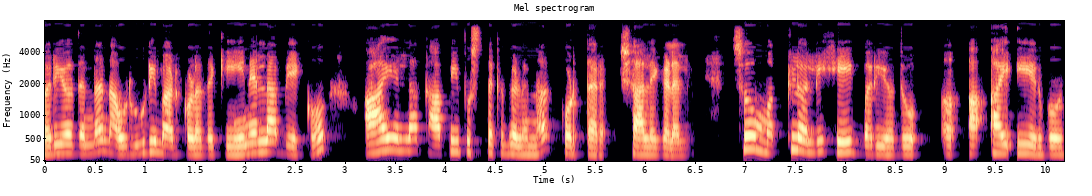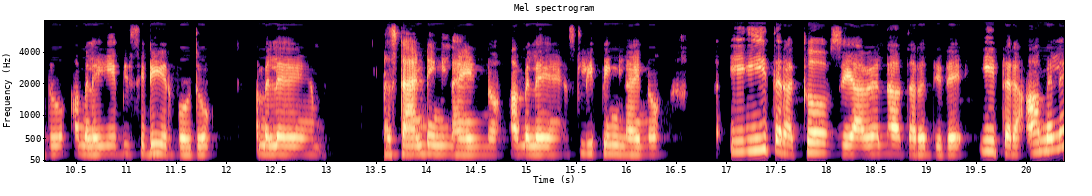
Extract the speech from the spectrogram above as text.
ಬರೆಯೋದನ್ನ ನಾವು ರೂಢಿ ಮಾಡ್ಕೊಳ್ಳೋದಕ್ಕೆ ಏನೆಲ್ಲ ಬೇಕೋ ಆ ಎಲ್ಲ ಕಾಪಿ ಪುಸ್ತಕಗಳನ್ನ ಕೊಡ್ತಾರೆ ಶಾಲೆಗಳಲ್ಲಿ. ಸೊ ಮಕ್ಕಳು ಅಲ್ಲಿ ಹೇಗ್ ಬರೆಯೋದು? ಐ, ಇ ಇರ್ಬೋದು, ಆಮೇಲೆ ಎ, ಬಿ, ಸಿ, ಡಿ ಇರ್ಬೋದು, ಆಮೇಲೆ ಸ್ಟ್ಯಾಂಡಿಂಗ್ ಲೈನ್ ಆಮೇಲೆ ಸ್ಲೀಪಿಂಗ್ ಲೈನ್ ಈ ಈ ತರ ಕರ್ವ್ಸ್ ಯಾವೆಲ್ಲ ತರದ್ದಿದೆ, ಈ ತರ. ಆಮೇಲೆ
